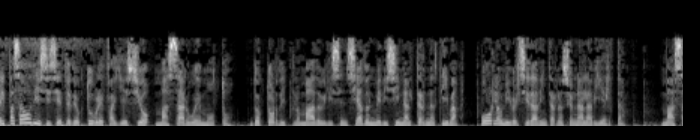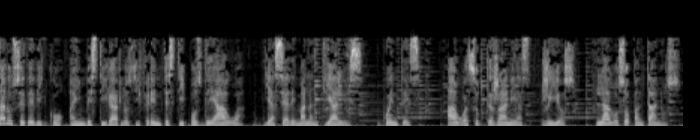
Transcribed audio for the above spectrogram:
El pasado 17 de octubre falleció Masaru Emoto, doctor diplomado y licenciado en medicina alternativa por la Universidad Internacional Abierta. Masaru se dedicó a investigar los diferentes tipos de agua, ya sea de manantiales, fuentes, aguas subterráneas, ríos, lagos o pantanos,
